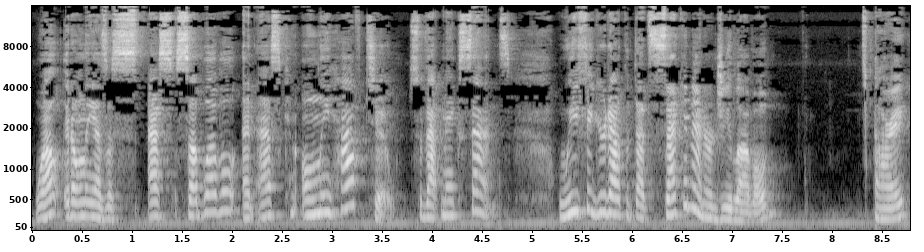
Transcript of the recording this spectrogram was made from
Well, it only has a S sublevel and S can only have two. So that makes sense. We figured out that that second energy level, all right,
